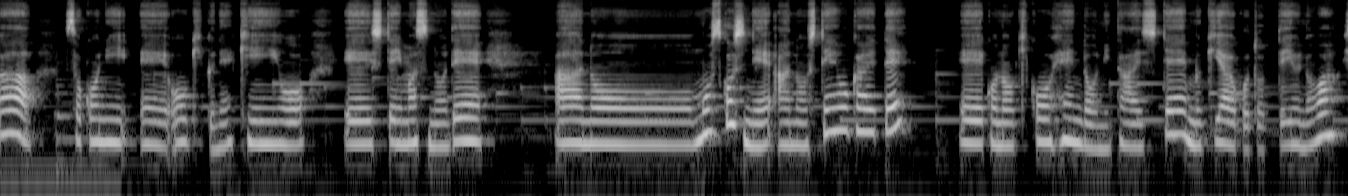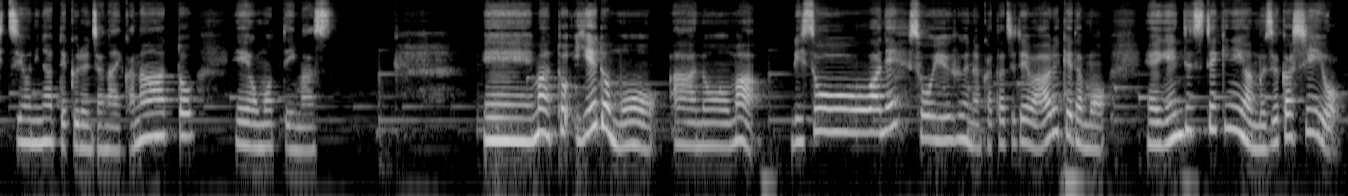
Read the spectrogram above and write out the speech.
がそこに、えー、大きくね起因を、えー、していますのであのー、もう少しねあの視点を変えて、えこの気候変動に対して向き合うことっていうのは必要になってくるんじゃないかなと、え思っています。えまあといえどもあのまあ理想はね、そういう風な形ではあるけども、えー、現実的には難しいよ、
